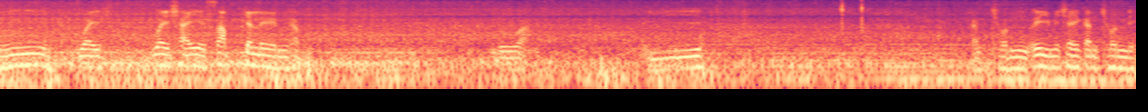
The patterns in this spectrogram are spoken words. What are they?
นี่ไวไวชัยทรัพย์เจริญครับ ดูอะ อีกันชน เอ้ย ไม่ใช่กันชนดิ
